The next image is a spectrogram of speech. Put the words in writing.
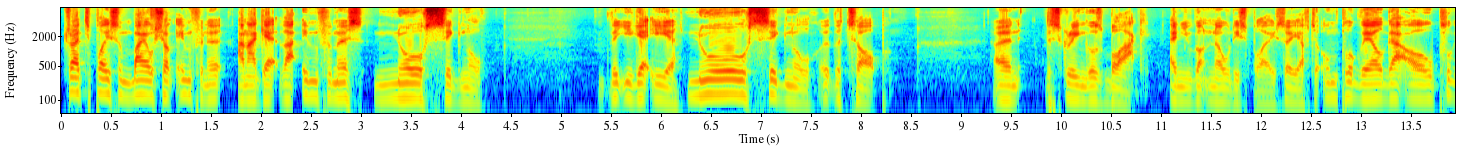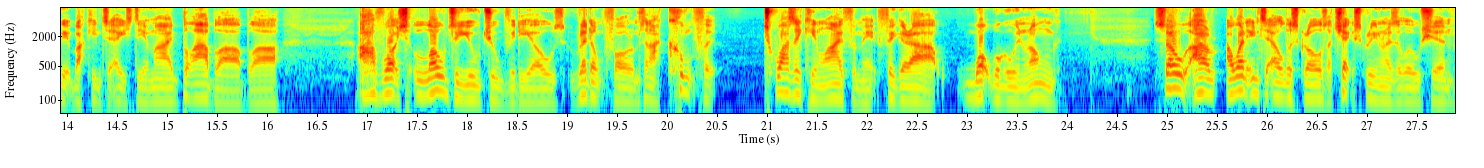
Tried to play some Bioshock Infinite, and I get that infamous no signal that you get here. No signal at the top. And the screen goes black and you've got no display. So you have to unplug the Elgato, plug it back into HDMI, blah, blah, blah. I've watched loads of YouTube videos, read up forums, and I couldn't for twazik in life for me figure out what were going wrong. So I, I went into Elder Scrolls, I checked screen resolution,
